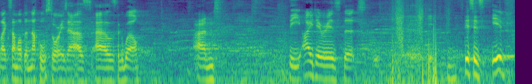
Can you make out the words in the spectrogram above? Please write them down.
like some of the Knuckles stories as as well. And the idea is that this is if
